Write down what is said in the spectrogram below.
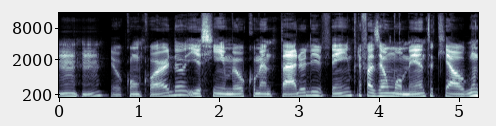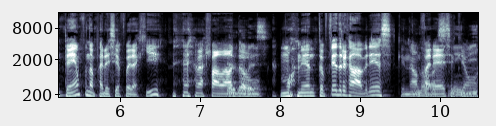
Uhum, eu concordo. E assim, o meu comentário ele vem para fazer um momento momento que há algum tempo não aparecia por aqui. Vai falar Pedro do Calabres. momento Pedro Calabres, que não Nossa, aparece aqui um...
